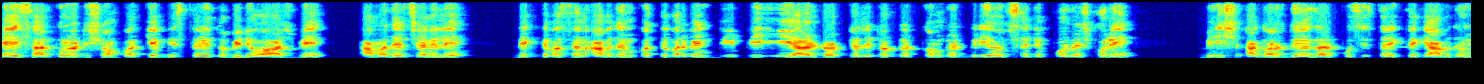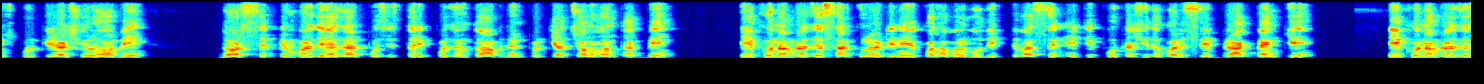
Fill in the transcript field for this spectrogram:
এই সার্কুলারটি সম্পর্কে বিস্তারিত ভিডিও আসবে আমাদের চ্যানেলে দেখতে পাচ্ছেন, আবেদন করতে পারবেন DPER dot Teletalk dot com dot BD ওয়েবসাইটে প্রবেশ করে বিশ আগস্ট দুই হাজার পঁচিশ তারিখ থেকে আবেদন প্রক্রিয়া শুরু হবে। দশ সেপ্টেম্বর দুই হাজার পঁচিশ তারিখ পর্যন্ত আবেদন প্রক্রিয়া চলমান থাকবে। এখন আমরা যে সার্কুলারটি নিয়ে কথা বলব, দেখতে পাচ্ছেন, এটি প্রকাশিত করেছে ব্র্যাক ব্যাংকে এখন আমরা যে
